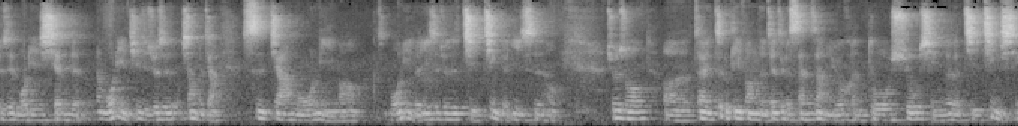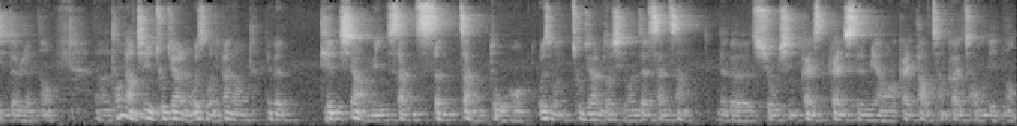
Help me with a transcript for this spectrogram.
就是摩尼仙人。那摩尼其实就是像我们讲释迦摩尼嘛，摩尼的意思就是极静的意思哈。就是说，呃，在这个地方呢，在这个山上有很多修行那个极静行的人哦。呃，通常其实出家人为什么你看哦，那个天下名山僧赞多哦，为什么出家人都喜欢在山上那个修行，盖盖寺庙啊，盖道场，盖丛林哦？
